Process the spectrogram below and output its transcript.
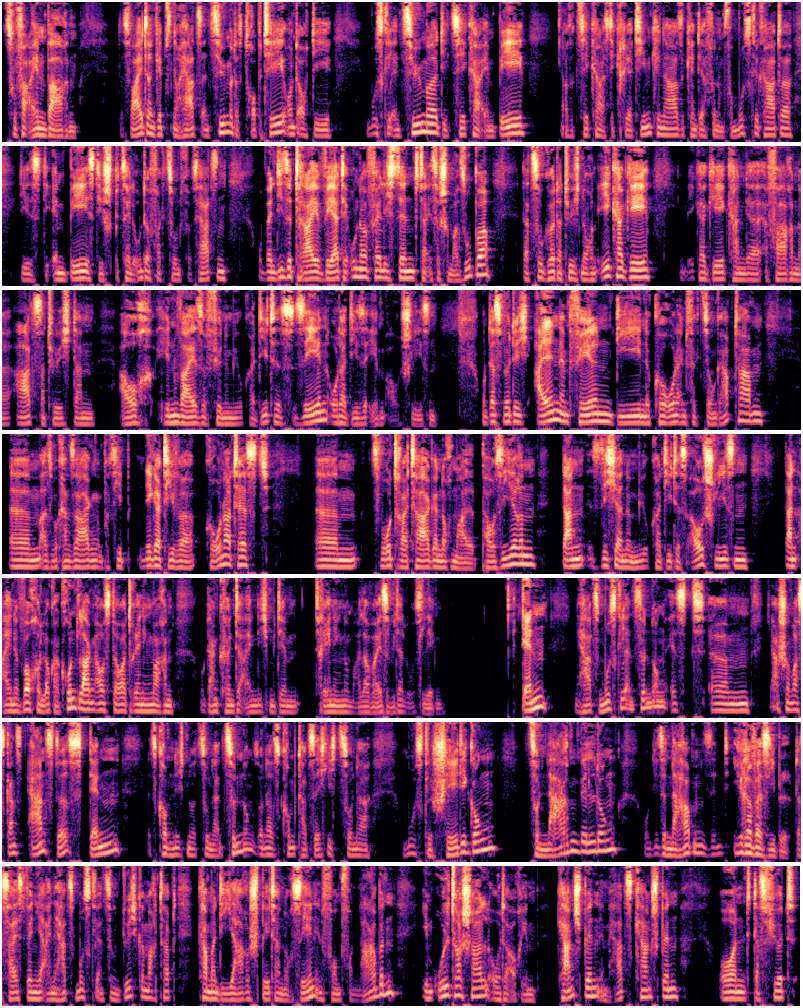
zu vereinbaren. Des Weiteren gibt es noch Herzenzyme, das TROP-T und auch die Muskelenzyme, die CKMB. Also CK ist die Kreatinkinase, kennt ihr von einem vom Muskelkater. Die ist die MB ist die spezielle Unterfraktion fürs Herzen. Und wenn diese drei Werte unauffällig sind, dann ist das schon mal super. Dazu gehört natürlich noch ein EKG. Im EKG kann der erfahrene Arzt natürlich dann auch Hinweise für eine Myokarditis sehen oder diese eben ausschließen. Und das würde ich allen empfehlen, die eine Corona-Infektion gehabt haben. Ähm, also man kann sagen, im Prinzip negativer Corona-Test, ähm, zwei, drei Tage nochmal pausieren, dann sicher eine Myokarditis ausschließen, dann eine Woche locker Grundlagenausdauertraining machen und dann könnte eigentlich mit dem Training normalerweise wieder loslegen. Denn eine Herzmuskelentzündung ist ähm, ja schon was ganz Ernstes, denn es kommt nicht nur zu einer Entzündung, sondern es kommt tatsächlich zu einer Muskelschädigung, zur Narbenbildung und diese Narben sind irreversibel. Das heißt, wenn ihr eine Herzmuskelentzündung durchgemacht habt, kann man die Jahre später noch sehen in Form von Narben im Ultraschall oder auch im Kernspin, im Herzkernspin. Und das führt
